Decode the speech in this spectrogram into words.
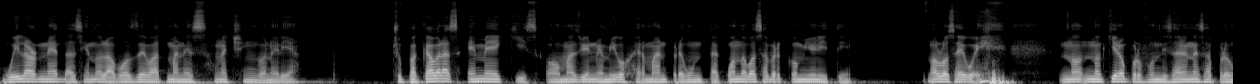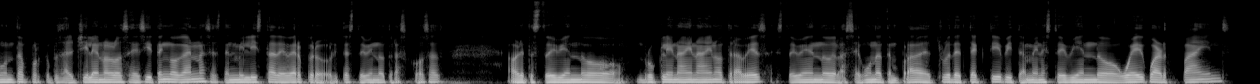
Will Arnett haciendo la voz de Batman es una chingonería. Chupacabras MX, o más bien mi amigo Germán pregunta, ¿cuándo vas a ver Community? No lo sé, güey. No, no quiero profundizar en esa pregunta porque pues al chile no lo sé. Sí tengo ganas, está en mi lista de ver, pero ahorita estoy viendo otras cosas. Ahorita estoy viendo Brooklyn Nine-Nine otra vez. Estoy viendo la segunda temporada de True Detective y también estoy viendo Wayward Pines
